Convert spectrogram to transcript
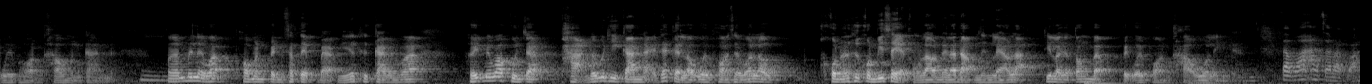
อวยพรเขาเหมือนกันน่ะอืมเพราะฉะนั้นเป็นเลยว่าพอมันเป็นสเต็ปแบบนี้ก็คือกลายเป็นว่าเฮ้ยไม่ว่าคุณจะผ่านด้วยวิธีการไหนถ้าเกิดเราอวยพรแสดงว่าเรา คนนั้นคือคนพิเศษของเราในระดับหนึ่งแล้วล่ะ ที่เราจะต้องแบบไปอวยพรเขาอะไรอย่างเงี้ยแต่ว่าอาจจะแบบว่า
